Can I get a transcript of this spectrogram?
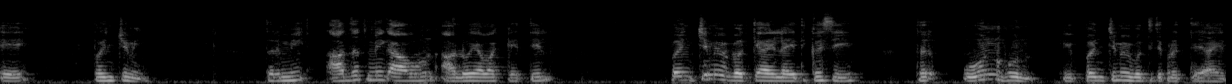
ए पंचमी. तर मी आजच मी गावाहून आलो या वाक्यातील पंचमी विभक्ती आलेली आहे ती कशी? तर ऊनहून. हे पंचमी विभक्तीचे प्रत्यय आहेत.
